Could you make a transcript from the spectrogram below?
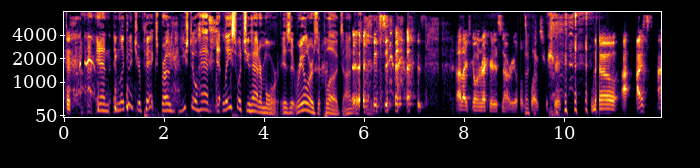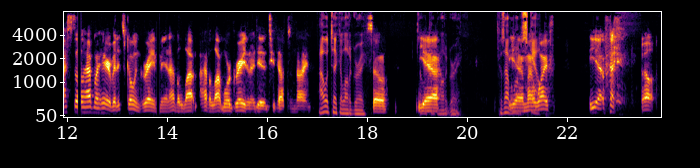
and and looking at your pics, bro, you still have at least what you had or more. Is it real or is it plugs? I like to go on record. It's not real. It's okay. plugs for sure. no, I, I, I still have my hair, but it's going gray, man. I have a lot. I have a lot more gray than I did in 2009. I would take a lot of gray. So, yeah, a lot of gray. Because I yeah, my wife. Yeah, well,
